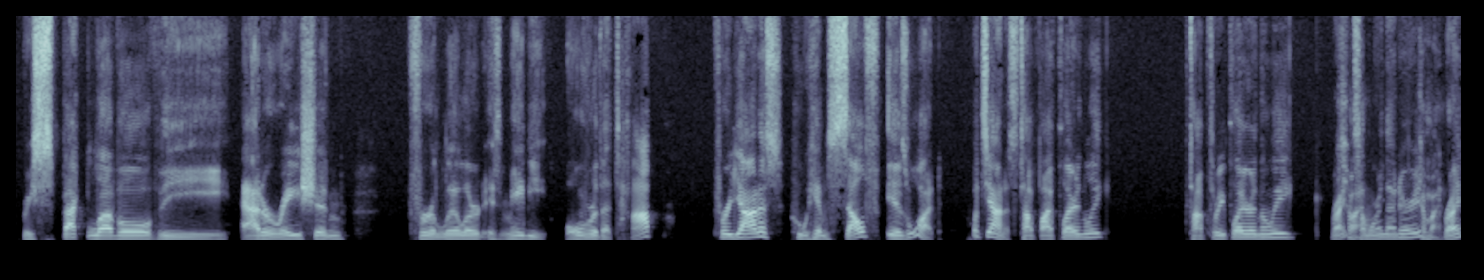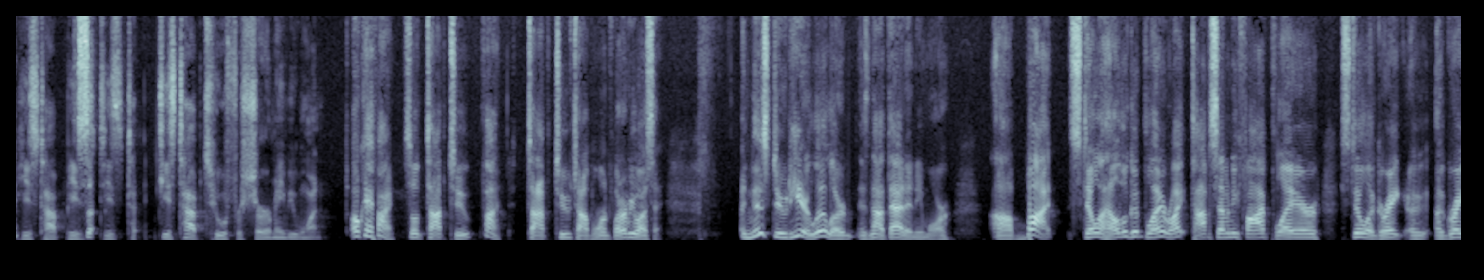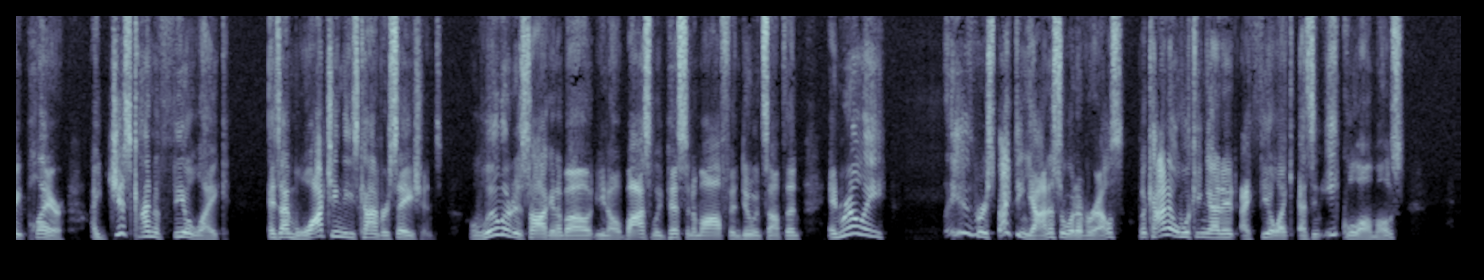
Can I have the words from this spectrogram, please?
respect level, the adoration for Lillard is maybe over the top for Giannis, who himself is what? What's Giannis? Top five player in the league? Top three player in the league? Right? Somewhere in that area? Come on. Right? He's top he's so, he's t- he's top two for sure, maybe one. Okay, fine. So top two, fine. Top two, top one, whatever you want to say. And this dude here, Lillard, is not that anymore. Uh, but still a hell of a good player, right? Top 75 player, still a great a, a great player. I just kind of feel like as I'm watching these conversations, Lillard is talking about, you know, possibly pissing him off and doing something. And really, he's respecting Giannis or whatever else, but kind of looking at it, I feel like as an equal almost.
